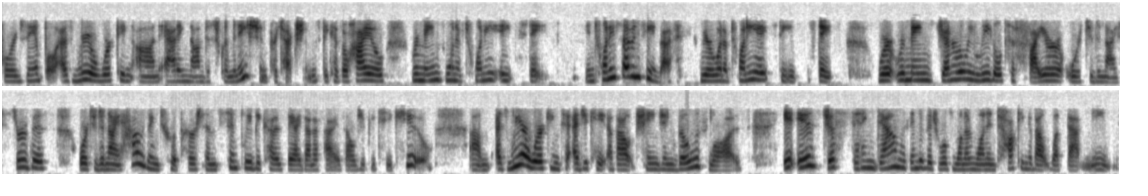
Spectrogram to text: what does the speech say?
for example, as we are working on adding non discrimination protections, because Ohio remains one of 28 states. In 2017, Beth, we are one of 28 st- states where it remains generally legal to fire or to deny service or to deny housing to a person simply because they identify as LGBTQ. Um, as we are working to educate about changing those laws, it is just sitting down with individuals one on one and talking about what that means.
